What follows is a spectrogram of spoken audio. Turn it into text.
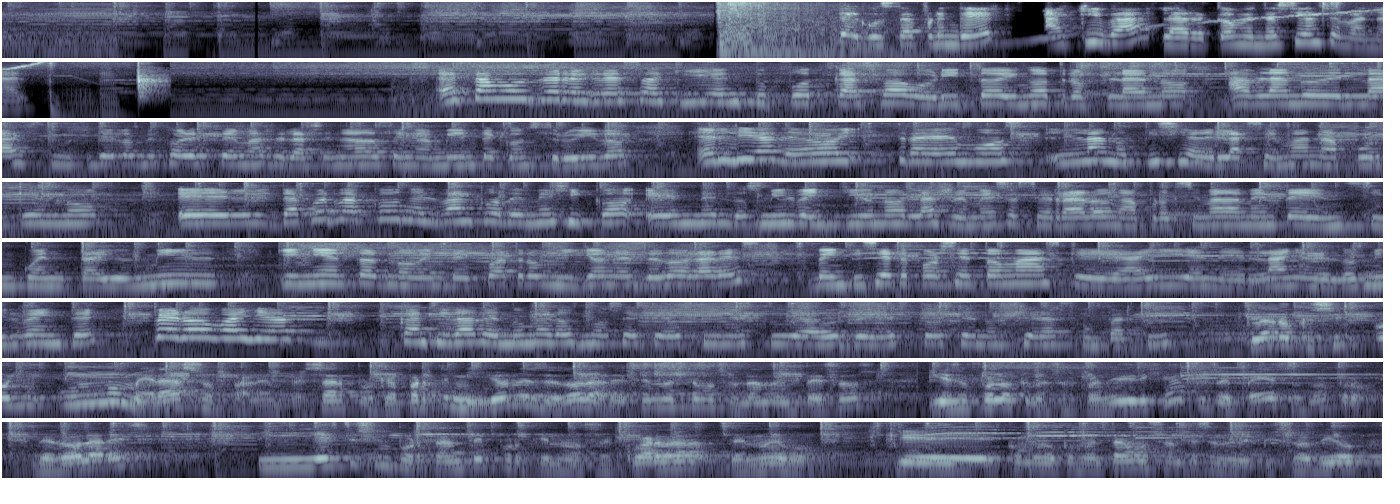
¿Te gusta aprender? Aquí va la recomendación semanal. Estamos de regreso aquí en tu podcast favorito, en otro plano, hablando de, las, de los mejores temas relacionados en ambiente construido. El día de hoy traemos la noticia de la semana, ¿por qué no? De acuerdo con el Banco de México, en el 2021 las remesas cerraron aproximadamente en 51.594 millones de dólares, 27% más que ahí en el año del 2020, pero vaya cantidad de números, no sé qué opinas tú de esto, que nos quieras compartir. Claro que sí. Oye, un numerazo para empezar, porque aparte millones de dólares, ¿eh? no estamos hablando en pesos, y eso fue lo que me sorprendió y dije, ah, pues de pesos, ¿no? Pero de dólares. Y esto es importante porque nos recuerda de nuevo que, como lo comentamos antes en el episodio,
